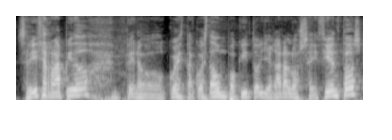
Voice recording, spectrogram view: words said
Se dice rápido, pero cuesta, cuesta un poquito llegar a los 600.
